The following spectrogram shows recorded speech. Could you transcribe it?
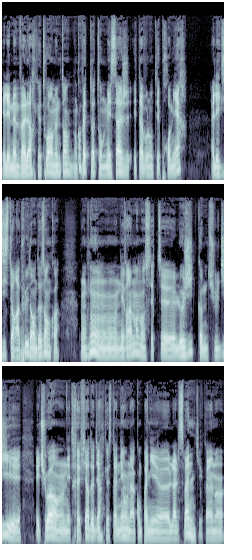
et les mêmes valeurs que toi en même temps. Donc en fait, toi, ton message et ta volonté première, elle n'existera plus dans deux ans, quoi. Donc nous, on est vraiment dans cette logique, comme tu le dis, et, et tu vois, on est très fiers de dire que cette année, on a accompagné l'Alsman, qui est quand même un,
